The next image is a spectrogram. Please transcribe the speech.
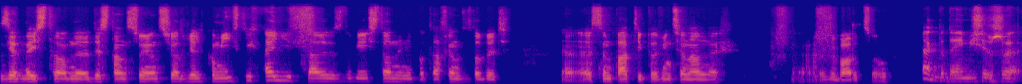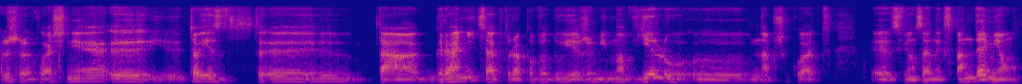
Z jednej strony dystansując się od wielkomiejskich elit, ale z drugiej strony nie potrafiąc zdobyć e, sympatii prowincjonalnych e, wyborców. Tak, wydaje mi się, że, że właśnie y, to jest y, ta granica, która powoduje, że mimo wielu y, na przykład związanych z pandemią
